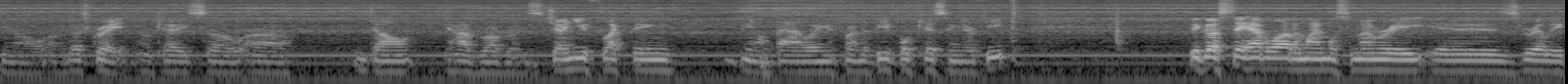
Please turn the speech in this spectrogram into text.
you know, uh, that's great. Okay, so uh, don't have reverence. Genuflecting, you know, bowing in front of people, kissing their feet, because they have a lot of mind muscle memory is really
